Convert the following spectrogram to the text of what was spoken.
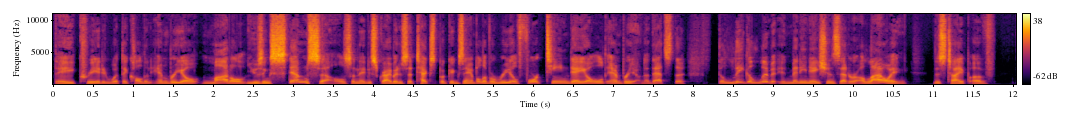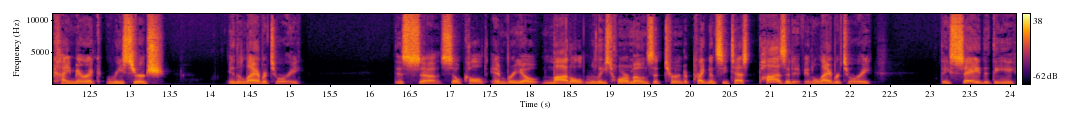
They created what they called an embryo model using stem cells, and they describe it as a textbook example of a real 14 day old embryo. Now, that's the, the legal limit in many nations that are allowing this type of chimeric research in the laboratory. This uh, so called embryo model released hormones that turned a pregnancy test positive in a laboratory. They say that the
